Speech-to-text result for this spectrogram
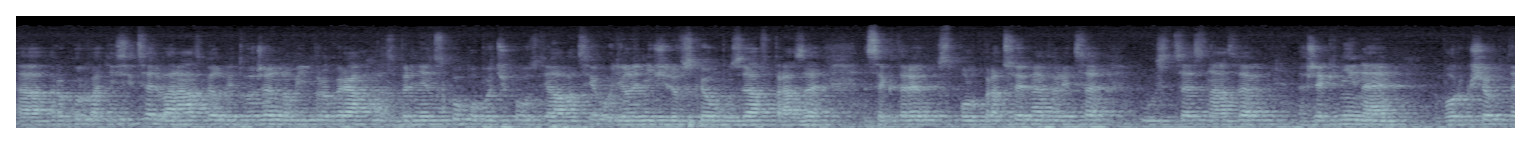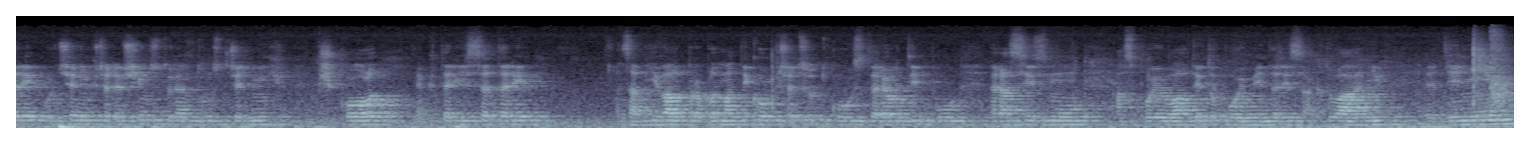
Eh, roku 2012 byl vytvořen nový program s brněnskou pobočkou vzdělávacího oddělení Židovského muzea v Praze, se kterým spolupracujeme velice úzce s názvem Řekni ne, workshop, který určený především studentům středních škol, který se tedy zabýval problematikou předsudků, stereotypů, rasismu a spojoval tyto pojmy tedy s aktuálním děním.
